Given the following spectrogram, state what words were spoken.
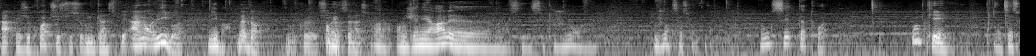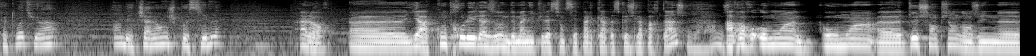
Ah, et je crois que je suis sur une case. pi- Ah non, libre. Libre. D'accord. Donc euh, sans Oui. personnage. Voilà. En général, euh, voilà, c'est c'est toujours, euh, toujours que ça soit libre. Donc c'est à toi. Ok. Donc est-ce que toi tu as un des challenges possibles? Alors, euh, il y a contrôler la zone de manipulation, c'est pas le cas parce que je la partage. Voilà. Avoir va. au moins, au moins euh, deux champions dans une, euh,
